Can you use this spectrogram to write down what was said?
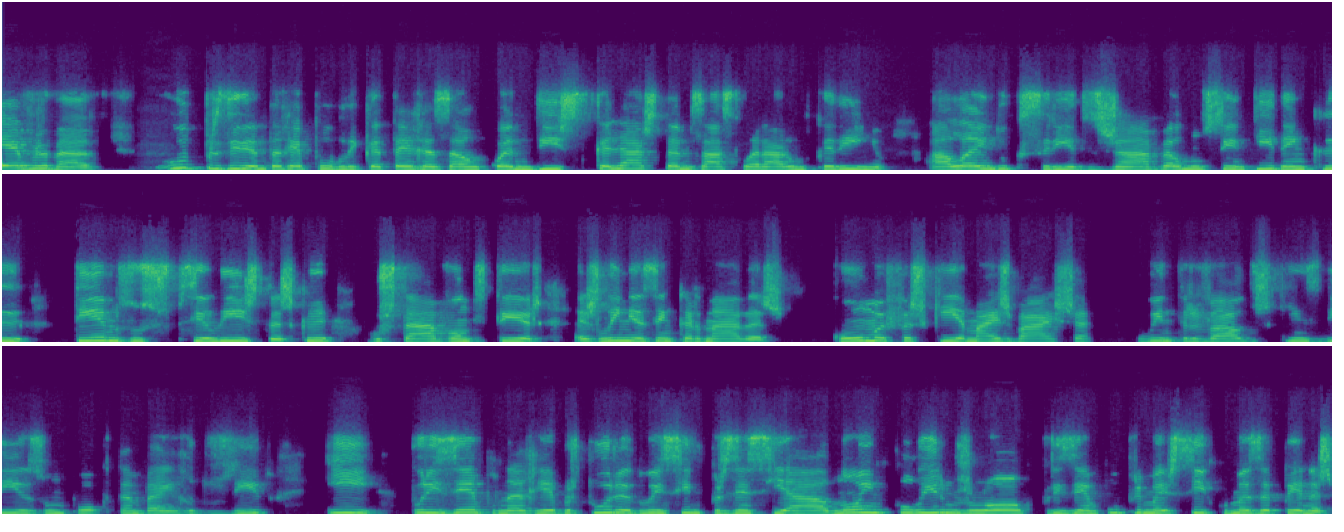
É verdade. O Presidente da República tem razão quando diz que se calhar estamos a acelerar um bocadinho além do que seria desejável, no sentido em que temos os especialistas que gostavam de ter as linhas encarnadas com uma fasquia mais baixa, o intervalo dos 15 dias um pouco também reduzido e, por exemplo, na reabertura do ensino presencial, não incluirmos logo, por exemplo, o primeiro ciclo, mas apenas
